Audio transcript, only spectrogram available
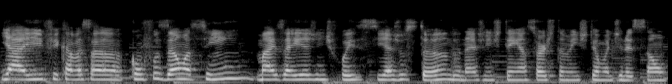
E aí ficava essa confusão assim, mas aí a gente foi se ajustando, né? A gente tem a sorte também de ter uma direção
